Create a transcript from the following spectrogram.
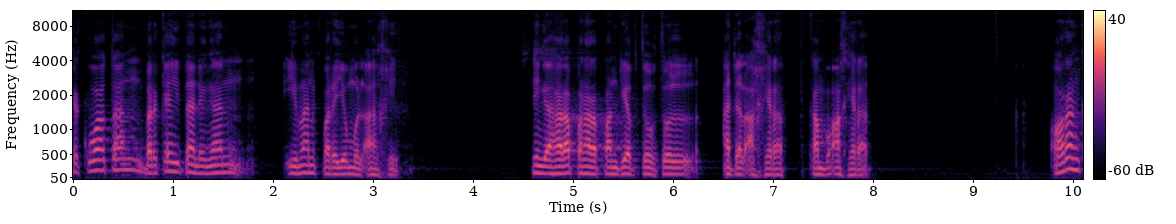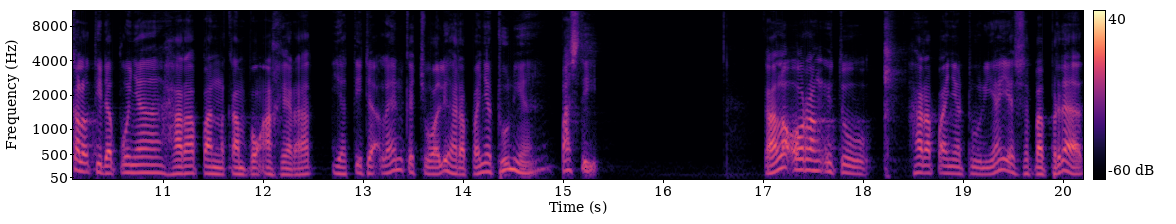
kekuatan berkaitan dengan iman kepada yaumul akhir. Sehingga harapan-harapan dia betul-betul adalah akhirat, kampung akhirat. Orang kalau tidak punya harapan kampung akhirat, ya tidak lain kecuali harapannya dunia, pasti. Kalau orang itu harapannya dunia, ya sebab berat,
